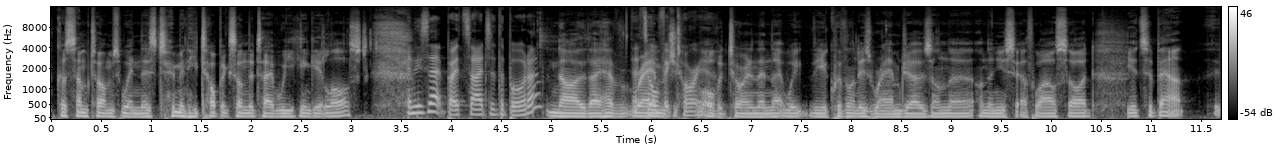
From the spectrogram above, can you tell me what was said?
Because sometimes when there's too many topics on the table, you can get lost. And is that both sides of the border? No, they have That's all Ram Victoria. all Victorian. And then that we, the equivalent is Ramjo's on the on the New South Wales side. It's about uh,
